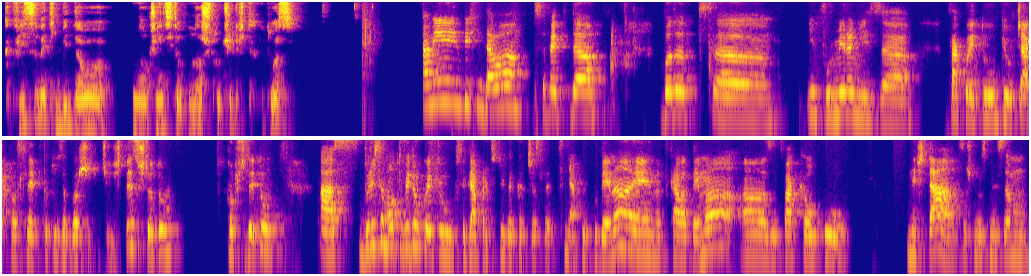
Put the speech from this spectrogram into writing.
Какви съвети би дала на учениците от нашето училище, като аз? Ами, бих им дала съвет да бъдат а, информирани за това, което ги очаква след като завършат училище, защото общо взето аз дори самото видео, което сега предстои да кача след няколко дена, е на такава тема а, за това колко неща всъщност не съм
